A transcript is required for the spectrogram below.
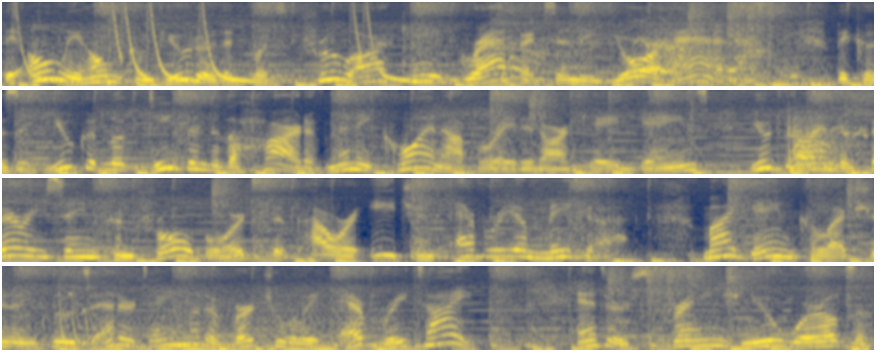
The only home computer that puts true arcade graphics into your hands. Because if you could look deep into the heart of many coin-operated arcade games, you'd find the very same control boards that power each and every Amiga. My game collection includes entertainment of virtually every type. Enter strange new worlds of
